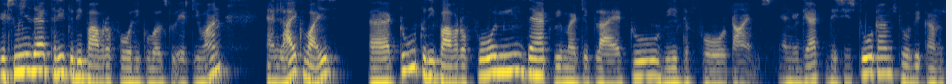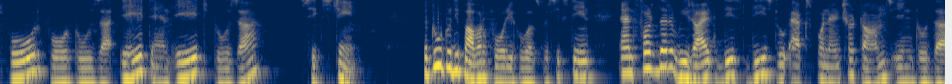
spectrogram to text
it means that 3 to the power of 4 equals to 81 and likewise uh, 2 to the power of 4 means that we multiply 2 with 4 times. And you get this is 2 times 2 becomes 4 4 2 is 8 and 8 2 is 16 so 2 to the power of 4 equals to 16 and further we write this these two exponential terms into the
